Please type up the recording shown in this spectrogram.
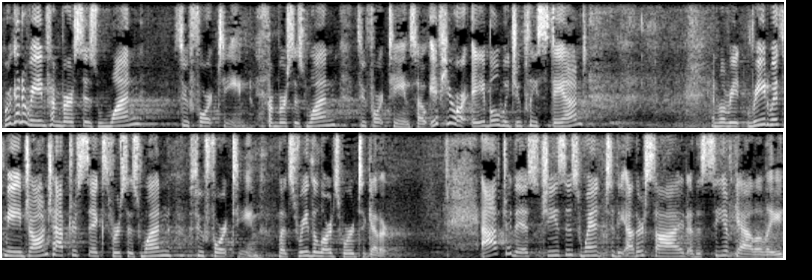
We're going to read from verses 1 through 14. From verses 1 through 14. So if you are able, would you please stand? And we'll read, read with me John chapter 6, verses 1 through 14. Let's read the Lord's word together. After this, Jesus went to the other side of the Sea of Galilee,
